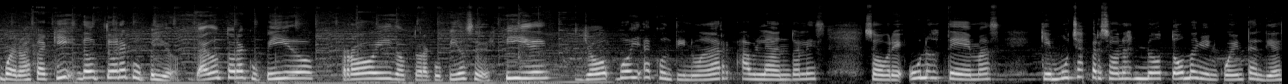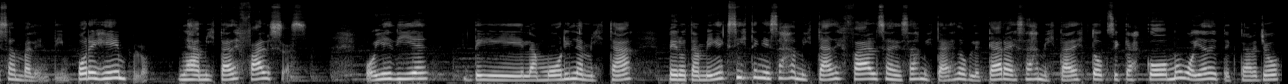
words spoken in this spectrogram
Bueno, hasta aquí, doctora Cupido. Ya doctora Cupido, Roy, doctora Cupido se despide. Yo voy a continuar hablándoles sobre unos temas que muchas personas no toman en cuenta el día de San Valentín. Por ejemplo, las amistades falsas. Hoy es día del amor y la amistad, pero también existen esas amistades falsas, esas amistades doble cara, esas amistades tóxicas. ¿Cómo voy a detectar yo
